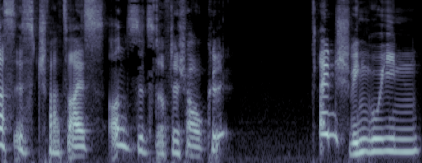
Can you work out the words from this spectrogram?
Was ist schwarz-weiß und sitzt auf der Schaukel? Ein Schwinguin.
